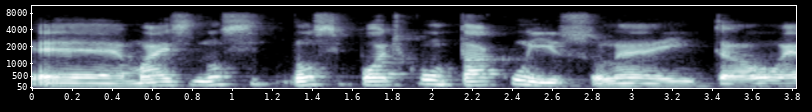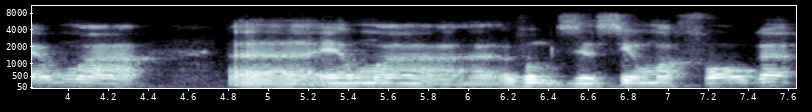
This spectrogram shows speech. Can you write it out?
é, mas não se, não se pode contar com isso, né? Então é uma, uh, é uma vamos dizer assim, uma folga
